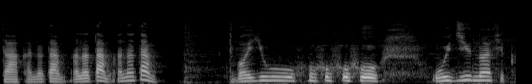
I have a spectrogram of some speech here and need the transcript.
Так, она там, она там, она там. Твою, ху -ху -ху -ху. уйди нафиг.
